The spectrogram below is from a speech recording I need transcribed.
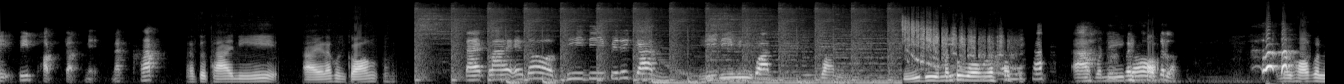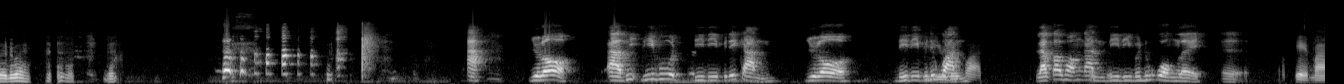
ต์ f e e d p o t net นะครับ และสุดท้ายนี้อะไรนะคุณก้อง แตกลายไอดอลดีๆไปด้วยกัน ดีๆไปทุกวันวันดีดีมันทุกวงเลยครับอะวันนี้ไม่ก็พร้อมกันเหรอไม่พร้อมกันเลยด้วย อะยูโรอะพี่พี่พูดดีๆไปด้วยกันยูโรดีๆไปทุกวัน แล้วก็พร้อมกันดีๆไปทุกวงเลย เออ โอเคมา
